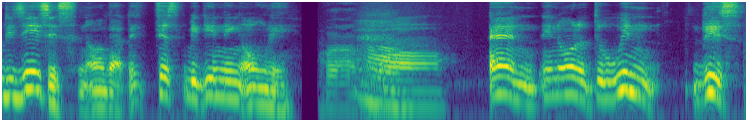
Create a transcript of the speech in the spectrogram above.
diseases, and all that. It's just beginning only. Wow. And in order to win this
